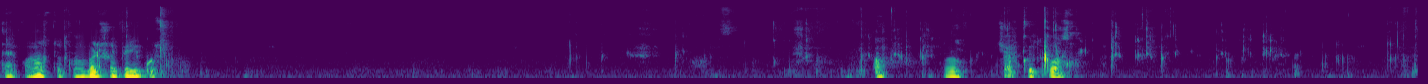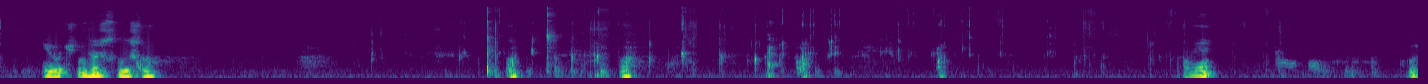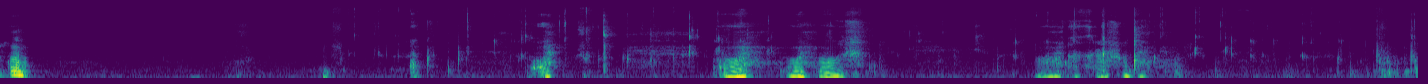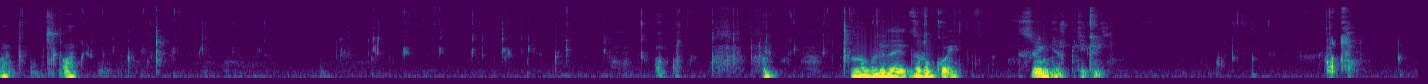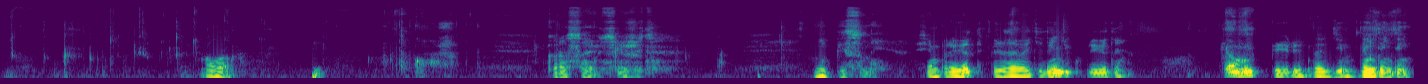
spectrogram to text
Так, у нас тут небольшой перекус. О, они чавкают классно. И очень даже слышно. Да? Вкусно. О, о, о, малыш. О, как хорошо-то. О, о. Наблюдает за рукой. Своим идешь птикой. Вот. Ну ладно. Вот такой наш красавец лежит. Неписанный. Всем привет. Передавайте Дендику приветы. А мы передадим. День, день, день.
